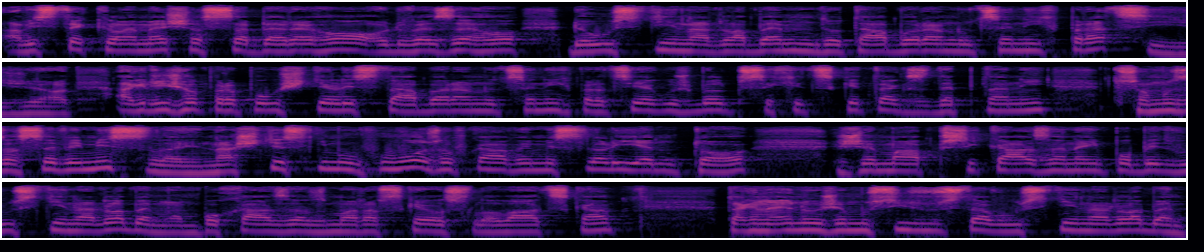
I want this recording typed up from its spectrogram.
a vy jste Klemeš a sebere ho a odveze ho do Ústí nad Labem do tábora nucených prací. Že jo? A když ho propouštěli z tábora nucených prací, jak už byl psychicky tak zdeptaný, co mu zase vymysleli? Naštěstí mu v úvozovkách vymysleli jen to, že má přikázaný pobyt v Ústí nad Labem. On pocházel z Moravského Slovácka tak najednou, že musí zůstat v Ústí nad Labem.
